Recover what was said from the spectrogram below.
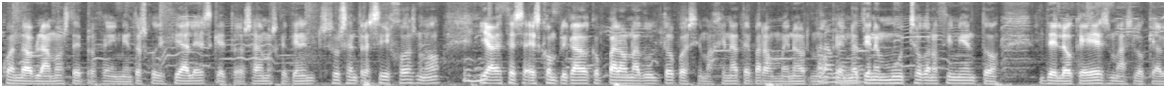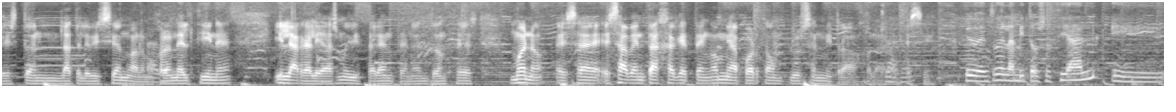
cuando hablamos de procedimientos judiciales que todos sabemos que tienen sus entresijos, ¿no? Y a veces es complicado para un adulto, pues imagínate para un menor, ¿no? que no tiene mucho conocimiento de lo que es más lo que ha visto en la televisión o a lo mejor en el cine y la realidad es muy diferente, ¿no? Entonces, bueno, esa, esa ventaja que tengo me aporta un plus en mi trabajo, la verdad que sí. Pero dentro del ámbito social, eh,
